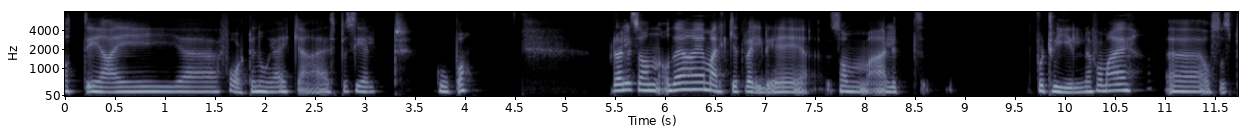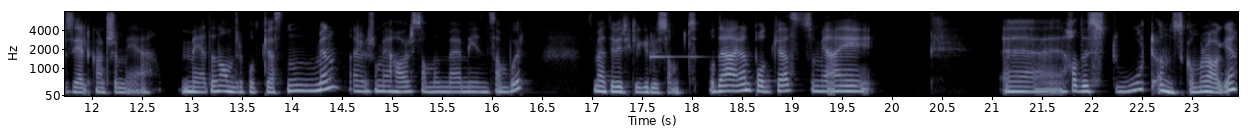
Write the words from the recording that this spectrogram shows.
at jeg får til noe jeg ikke er spesielt god på. For det er litt sånn, og det har jeg merket veldig, som er litt fortvilende for meg, også spesielt kanskje med med den andre podkasten min, eller som jeg har sammen med min samboer, som heter Virkelig grusomt. Og det er en podkast som jeg eh, hadde stort ønske om å lage,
